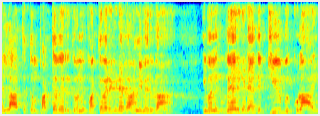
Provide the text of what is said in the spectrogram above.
எல்லாத்துக்கும் பக்க வேறு இருக்கு இவனுக்கு பக்க வேர் கிடையாது ஆணி வேர் தான். இவனுக்கு வேர் கிடையாது டியூபு குழாய்.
